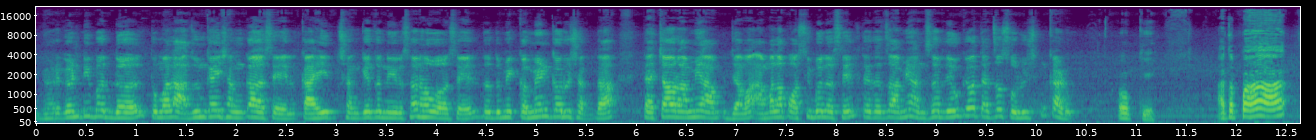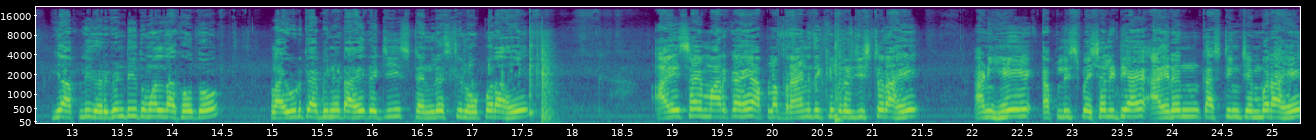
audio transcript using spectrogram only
घरघंटीबद्दल तुम्हाला अजून काही शंका असेल काही शंकेचं निरसन हवं असेल तर तुम्ही कमेंट करू शकता. त्याच्यावर आम्ही आम- जेव्हा आम्हाला पॉसिबल असेल तर त्याचं आम्ही आन्सर देऊ किंवा त्याचं सोल्युशन काढू. ओके आता पहा ही आपली घरघंटी तुम्हाला दाखवतो. प्लायवूड कॅबिनेट आहे त्याची स्टेनलेस स्टील होपर आहे. आय एस आय मार्क आहे आपला ब्रँड देखील रजिस्टर आहे. आणि हे आपली स्पेशालिटी आहे आयरन कास्टिंग चेंबर आहे.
